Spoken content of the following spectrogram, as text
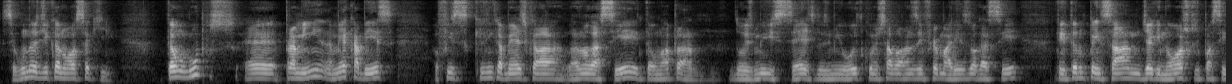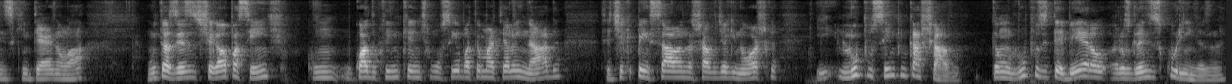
Segunda dica nossa aqui. Então, lúpus, é, para mim, na minha cabeça, eu fiz clínica médica lá, lá no HC, então lá para 2007, 2008, quando eu estava lá nas enfermarias do HC, tentando pensar no diagnóstico de pacientes que internam lá. Muitas vezes chegava o paciente com um quadro clínico que a gente não conseguia bater o martelo em nada, você tinha que pensar lá na chave diagnóstica e lúpus sempre encaixava. Então, lúpus e TB eram, eram os grandes coringas, né?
